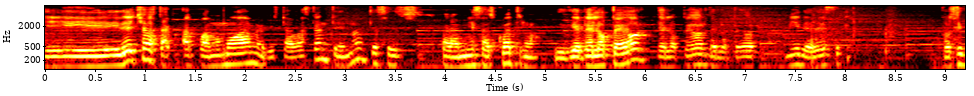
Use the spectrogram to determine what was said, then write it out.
Y de hecho hasta Aquamomoa me gusta bastante, ¿no? Entonces, para mí esas cuatro. Y de, lo peor, de lo peor, de lo peor. Mí de este. Pues sí,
